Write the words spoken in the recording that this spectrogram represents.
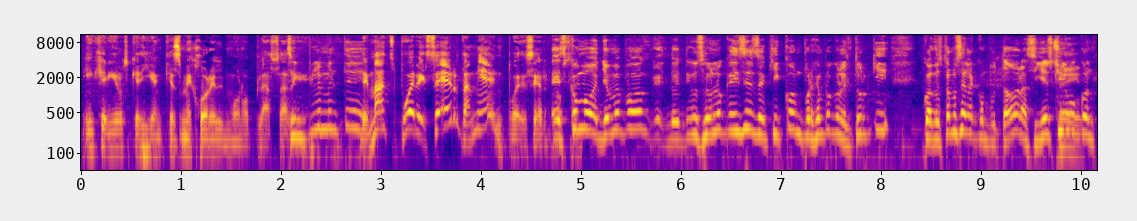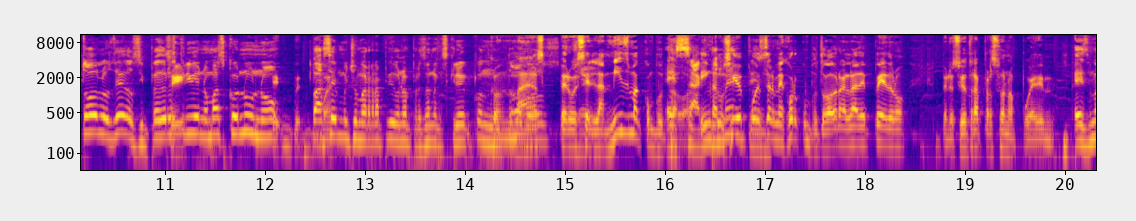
ingenieros que digan que es mejor el monoplaza Simplemente- de Max. Puede ser también, puede ser. no Es sé. como, yo me pongo, digo, según lo que dices aquí, con, por ejemplo, con el Turkey, cuando estamos en la computadora, si yo escribo Sí. con todos los dedos y Pedro Sí. Eh, escribe nomás con uno, va a ser mucho más rápido una persona que escribe con, con todos. más, pero es en la misma computadora. Exactamente. Inclusive puede ser mejor computadora la de Pedro, pero si otra persona puede... Es más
